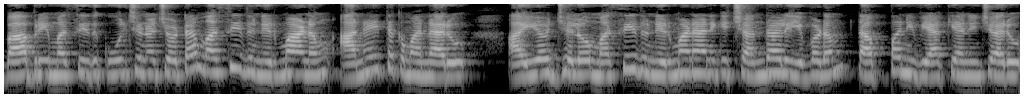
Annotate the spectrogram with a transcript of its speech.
బాబ్రీ మసీదు కూల్చిన చోట మసీదు నిర్మాణం అనైతకమన్నారు. అయోధ్యలో మసీదు నిర్మాణానికి చందాలు ఇవ్వడం తప్పని వ్యాఖ్యానించారు.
